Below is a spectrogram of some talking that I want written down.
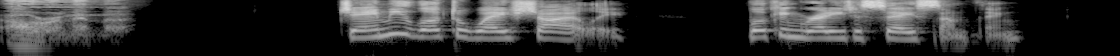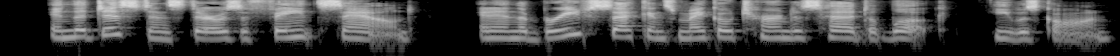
I'll remember. Jamie looked away shyly, looking ready to say something. In the distance, there was a faint sound, and in the brief seconds Mako turned his head to look, he was gone.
